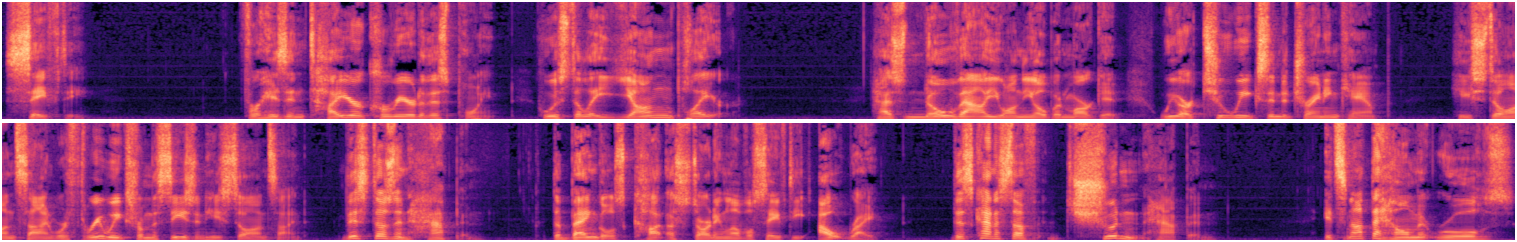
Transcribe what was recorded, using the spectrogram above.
safety for his entire career to this point, who is still a young player, has no value on the open market. We are two weeks into training camp. He's still unsigned. We're three weeks from the season. He's still unsigned. This doesn't happen. The Bengals cut a starting level safety outright. This kind of stuff shouldn't happen. It's not the helmet rules.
